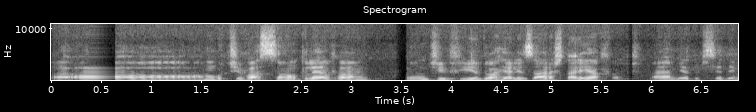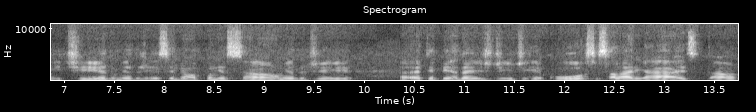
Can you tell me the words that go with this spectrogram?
a, a, motivação que leva o indivíduo a realizar as tarefas. Né, medo de ser demitido, medo de receber uma punição, medo de é, ter perdas de, de recursos salariais e tal.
